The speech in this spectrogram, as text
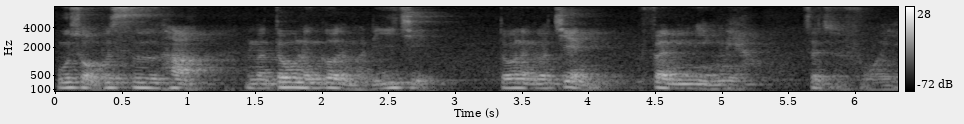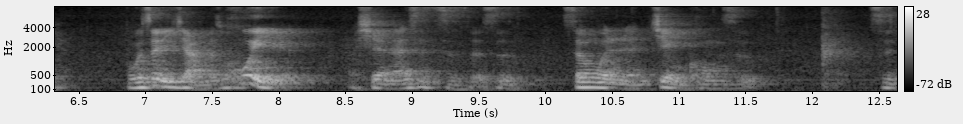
无所不思哈，那么都能够怎么理解，都能够见分明了，这就是佛眼。不过这里讲的是慧眼，显然是指的是声闻人见空之，是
